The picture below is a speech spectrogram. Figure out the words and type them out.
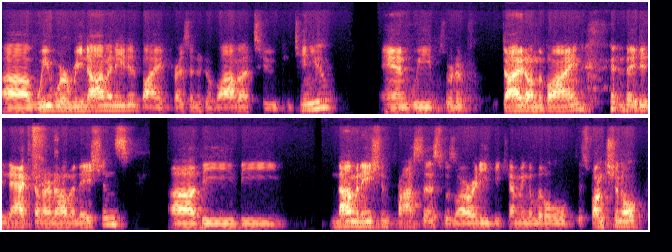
Uh, we were renominated by President Obama to continue, and we sort of died on the vine. they didn't act on our nominations. Uh, the, the nomination process was already becoming a little dysfunctional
